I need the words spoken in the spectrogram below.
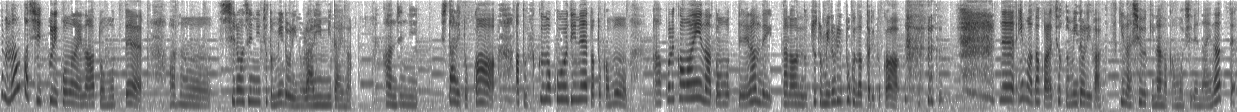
でもなんかしっくりこないなと思って、あのー、白地にちょっと緑のラインみたいな感じにしたりとか、あと服のコーディネートとかも、あ、これ可愛いなと思って選んでいったら、ちょっと緑っぽくなったりとか。で、今だからちょっと緑が好きな周期なのかもしれないなって、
